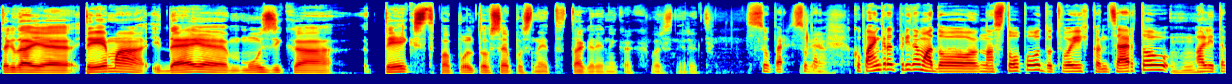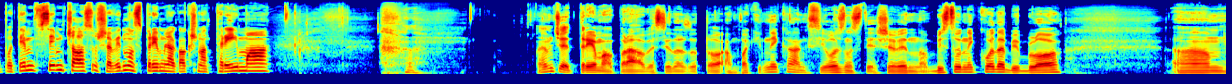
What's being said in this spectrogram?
Tako da je tema, ideje, muzika, tekst, pa pol to vse posnet, tako gre nekako vrstni red. Super, super. Ja. Ko pa enkrat pridemo do nastopov, do tvojih koncertov, uh Mhm. -huh. ali te potem vsem času še vedno spremlja kakšna trema? Ne vem, če je trema prava beseda za to, ampak neka anksioznost je še vedno. V bistvu neko, da bi bilo. Um,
